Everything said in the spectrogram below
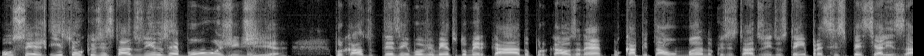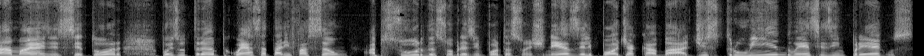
Ou seja, isso é o que os Estados Unidos é bom hoje em dia por causa do desenvolvimento do mercado, por causa né, do capital humano que os Estados Unidos têm para se especializar mais nesse setor, pois o Trump, com essa tarifação absurda sobre as importações chinesas, ele pode acabar destruindo esses empregos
